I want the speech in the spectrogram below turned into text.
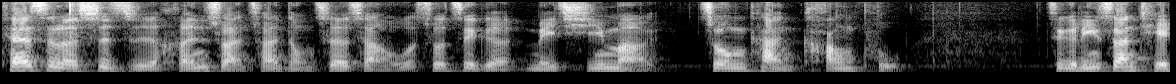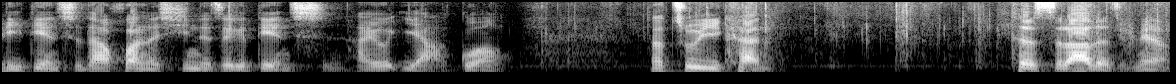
Tesla 市值横扫传统车厂，我说这个美骑马、中碳、康普，这个磷酸铁锂电池，它换了新的这个电池，还有亚光。那注意看特斯拉的怎么样？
